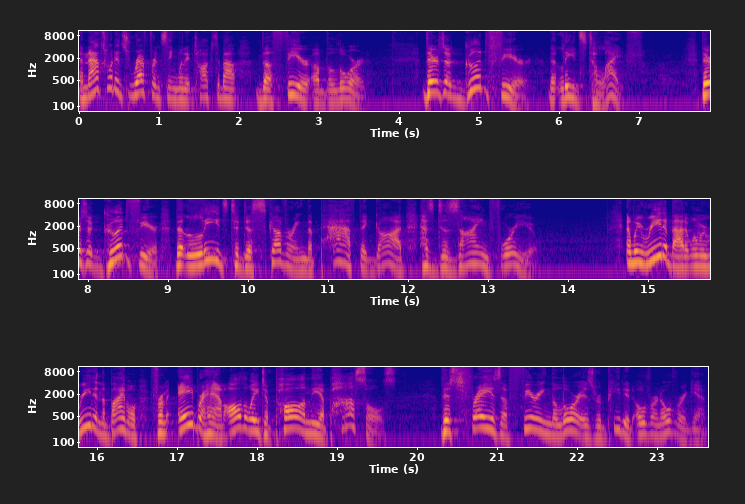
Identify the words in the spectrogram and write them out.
And that's what it's referencing when it talks about the fear of the Lord. There's a good fear that leads to life. There's a good fear that leads to discovering the path that God has designed for you. And we read about it when we read in the Bible from Abraham all the way to Paul and the apostles. This phrase of fearing the Lord is repeated over and over again.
